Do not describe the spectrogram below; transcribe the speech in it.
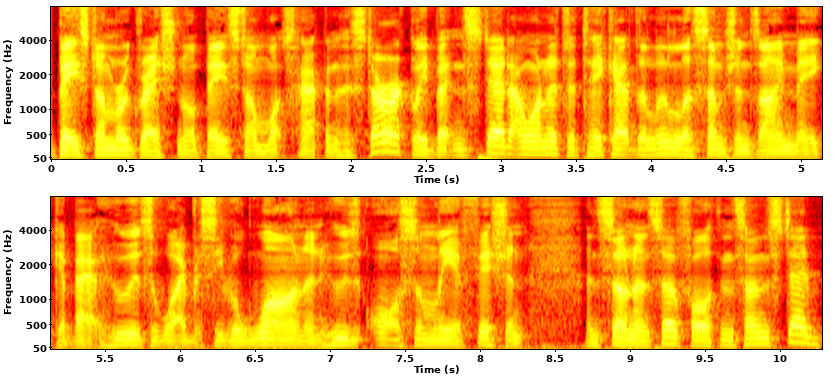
based on regression or based on what's happened historically, but instead I wanted to take out the little assumptions I make about who is a wide receiver one and who's awesomely efficient and so on and so forth. And so instead,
